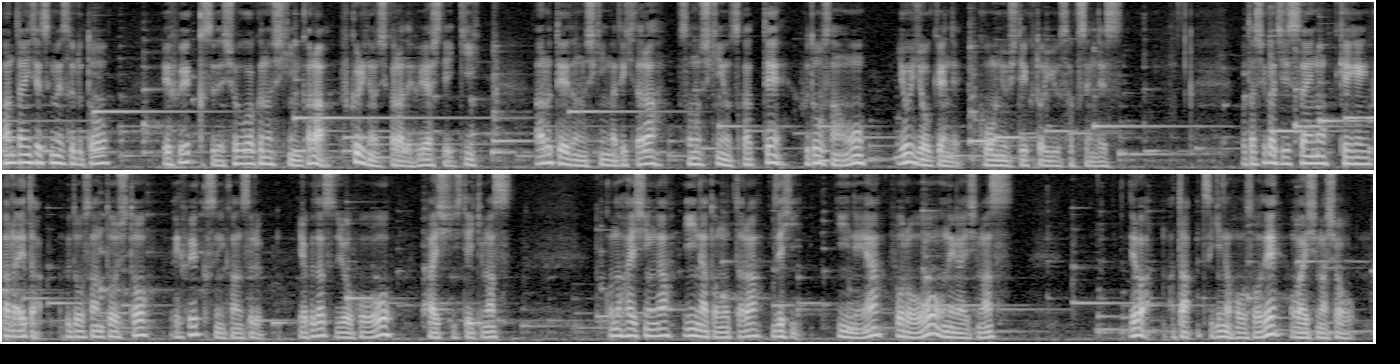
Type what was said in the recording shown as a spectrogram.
簡単に説明すると FX で少額の資金から複利の力で増やしていきある程度の資金ができたらその資金を使って不動産を良い条件で購入していくという作戦です。私が実際の経験から得た不動産投資と FX に関する役立つ情報を配信していきます。この配信がいいなと思ったら是非いいねやフォローをお願いします。ではまた次の放送でお会いしましょう。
